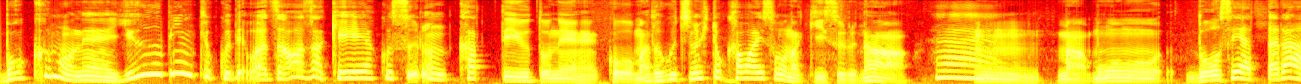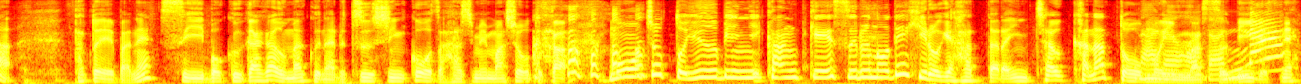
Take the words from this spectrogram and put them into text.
僕もね郵便局でわざわざ契約するんかっていうとねこう窓口の人かわいそうな気するな。うん、まあもうどうせやったら例えばね水墨画が上手くなる通信講座始めましょうとか もうちょっと郵便に関係するので広げはったらいいんちゃうかなと思います。なるほど B なですね。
